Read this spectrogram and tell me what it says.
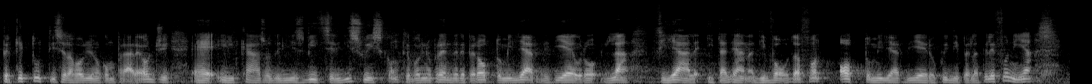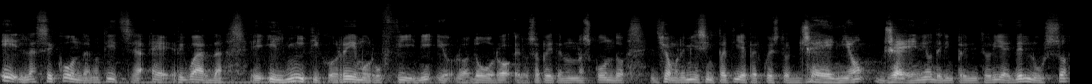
perché tutti se la vogliono comprare. Oggi è il caso degli svizzeri di Swisscom che vogliono prendere per 8 miliardi di euro la filiale italiana di Vodafone, 8 miliardi di euro quindi per la telefonia e la seconda notizia è, riguarda eh, il mitico Remo Ruffini, io lo adoro e lo sapete, non nascondo diciamo, le mie simpatie per questo genio, genio dell'imprenditoria dell'imprenditoria e del lusso,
